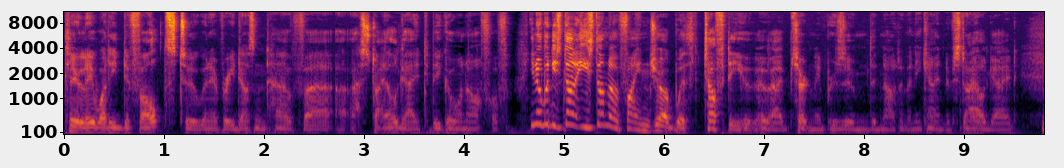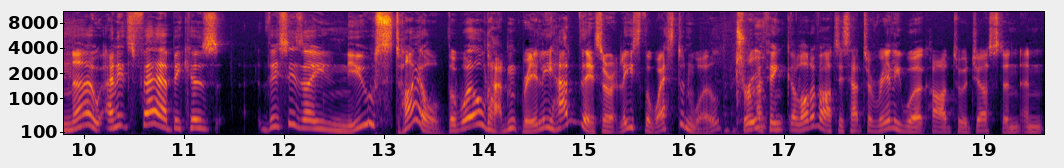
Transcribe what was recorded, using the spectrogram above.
clearly what he defaults to whenever he doesn't have uh, a style guide to be going off of. You know, but he's done he's done a fine job with Tufty, who, who I certainly presume did not have any kind of style guide. No, and it's fair because this is a new style. The world hadn't really had this, or at least the Western world. True. I think a lot of artists had to really work hard to adjust, and, and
